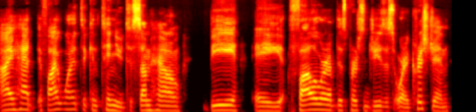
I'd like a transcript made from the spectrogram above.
I had if I wanted to continue to somehow be a follower of this person Jesus or a Christian,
